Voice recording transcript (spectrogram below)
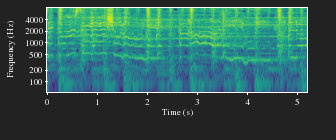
से तुमसे शुरू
